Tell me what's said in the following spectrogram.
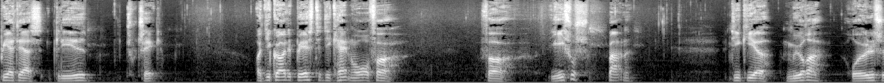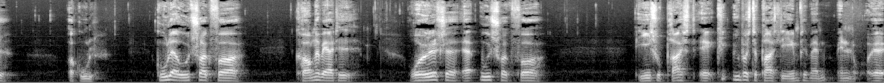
bliver deres glæde total. Og de gør det bedste, de kan over for, for Jesus, barnet. De giver myrra, røgelse og guld. Guld er udtryk for kongeværdighed. Røgelse er udtryk for Jesu præst, øh, ypperste præstlige embede, men, men øh,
